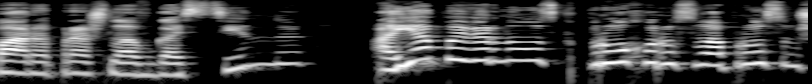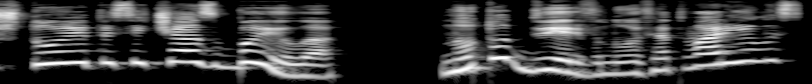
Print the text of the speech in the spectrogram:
Пара прошла в гостиную, а я повернулась к Прохору с вопросом, что это сейчас было. Но тут дверь вновь отворилась,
